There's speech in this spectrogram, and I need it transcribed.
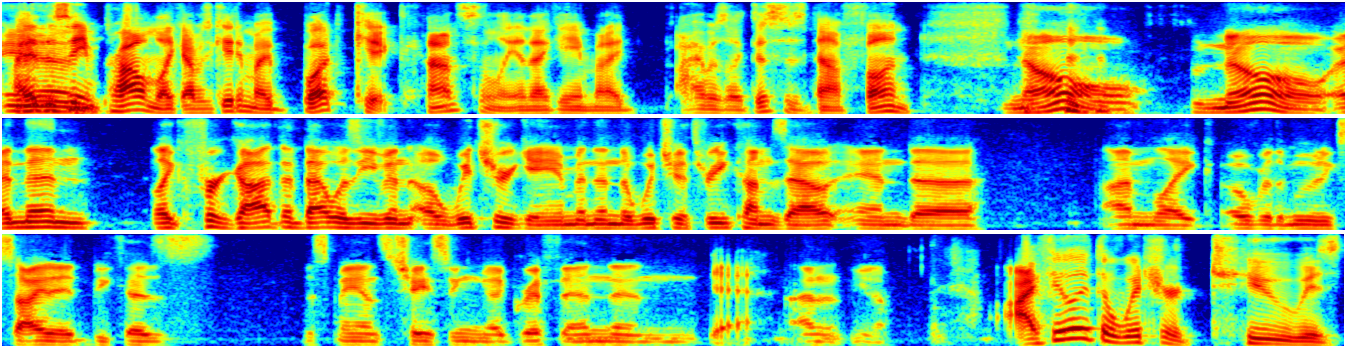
I had the same problem. Like I was getting my butt kicked constantly in that game, and I I was like, this is not fun. No, no. And then like forgot that that was even a Witcher game. And then The Witcher 3 comes out and uh I'm like over the moon excited because this man's chasing a griffin and Yeah. I don't, you know. I feel like The Witcher 2 is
